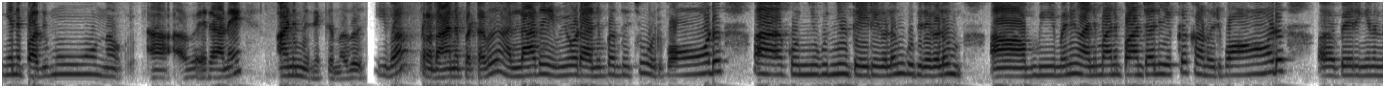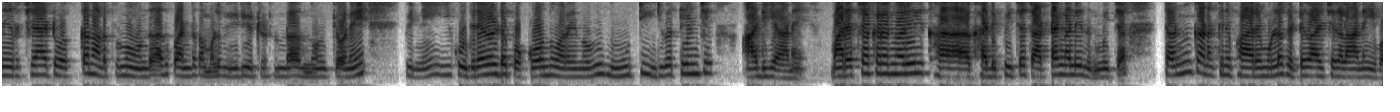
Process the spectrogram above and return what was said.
ഇങ്ങനെ പതിമൂന്ന് പേരാണ് അണിനിരക്കുന്നത്. ഇവ പ്രധാനപ്പെട്ടത്. അല്ലാതെ ഇവയോടനുബന്ധിച്ച് ഒരുപാട് കുഞ്ഞു കുഞ്ഞു തേരുകളും കുതിരകളും ഭീമനും ഹനുമാനും പാഞ്ചാലിയും ഒക്കെ കാണും. ഒരുപാട് പേരിങ്ങനെ നേർച്ചയായിട്ടും ഒക്കെ നടത്തുന്നതുകൊണ്ട് അത് പണ്ട് നമ്മൾ വീഡിയോ ഇട്ടിട്ടുണ്ട്. അത് നോക്കിക്കോണേ. പിന്നെ ഈ കുതിരകളുടെ പൊക്കം എന്ന് പറയുന്നത് നൂറ്റി ഇരുപത്തിയഞ്ച് അടിയാണ്. മരച്ചക്രങ്ങളിൽ ഘടിപ്പിച്ച ചട്ടങ്ങളിൽ നിർമ്മിച്ച ടൺ കണക്കിന് ഭാരമുള്ള കെട്ടുകാഴ്ചകളാണ് ഇവ.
